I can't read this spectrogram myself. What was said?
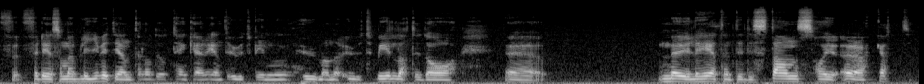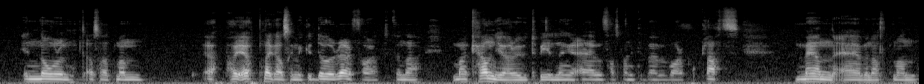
för, för, det som har blivit egentligen och då tänker jag rent utbildning, hur man har utbildat idag. Eh, möjligheten till distans har ju ökat enormt, alltså att man har ju öppnat ganska mycket dörrar för att kunna, man kan göra utbildningar även fast man inte behöver vara på plats. Men även att man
